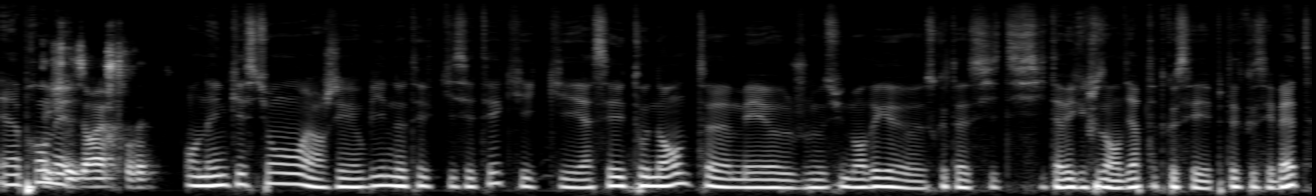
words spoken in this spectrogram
Et après, on, les aurais retrouvés. On a une question, alors j'ai oublié de noter qui c'était, qui, qui, est assez étonnante, mais euh, je me suis demandé euh, ce que as, si, tu avais quelque chose à en dire, peut-être que c'est peut que c'est bête.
